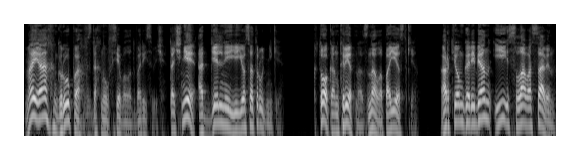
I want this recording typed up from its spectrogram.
«Моя группа», — вздохнул Всеволод Борисович. «Точнее, отдельные ее сотрудники». «Кто конкретно знал о поездке?» «Артем Горебян и Слава Савин,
